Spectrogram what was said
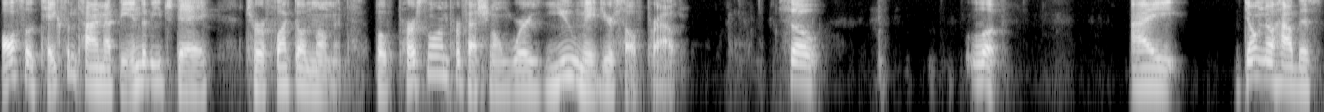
Also, take some time at the end of each day to reflect on moments, both personal and professional, where you made yourself proud. So, look, I don't know how this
